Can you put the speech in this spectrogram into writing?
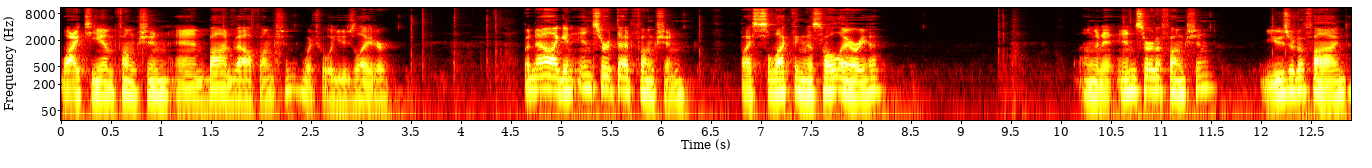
YTM function and bond val function, which we'll use later. But now I can insert that function by selecting this whole area. I'm going to insert a function, user defined,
